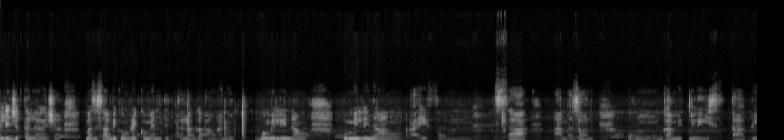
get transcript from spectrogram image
legit talaga siya. Masasabi kong recommended talaga ang ano, bumili ng bumili ng iPhone sa Amazon kung gamit nyo is tabi.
